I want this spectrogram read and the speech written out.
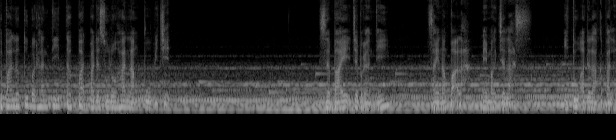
Kepala tu berhenti tepat pada suluhan lampu picit. Sebaik je berhenti, saya nampaklah memang jelas itu adalah kepala.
